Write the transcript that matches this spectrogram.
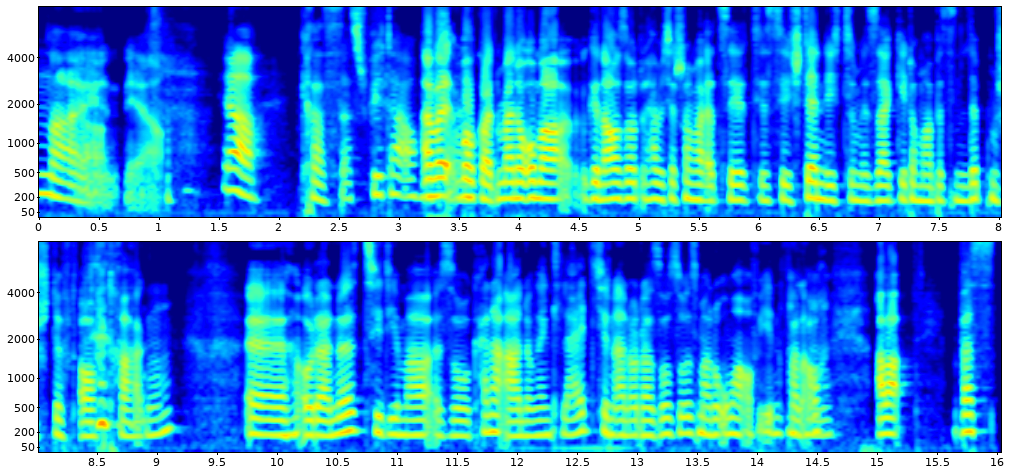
nein, ja. Ja, Krass. das spielt da auch mit Aber, rein. oh Gott, meine Oma, genauso habe ich ja schon mal erzählt, dass sie ständig zu mir sagt, geh doch mal ein bisschen Lippenstift auftragen. äh, oder, ne, zieh dir mal so, keine Ahnung, ein Kleidchen an oder so. So ist meine Oma auf jeden Fall auch. Mhm. Aber was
